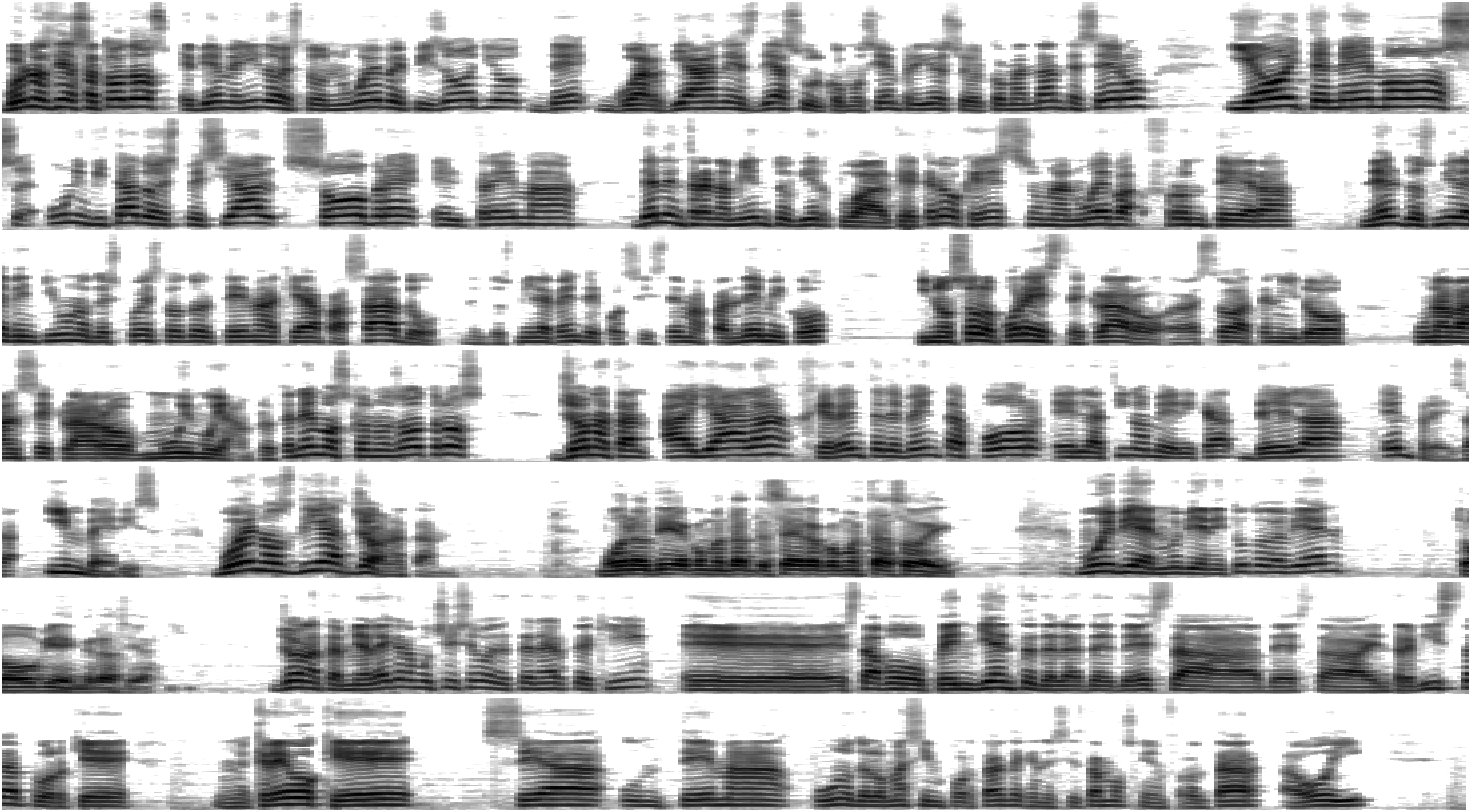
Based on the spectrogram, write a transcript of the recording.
Buenos días a todos y bienvenido a este nuevo episodio de Guardianes de Azul. Como siempre, yo soy el comandante Cero y hoy tenemos un invitado especial sobre el tema del entrenamiento virtual, que creo que es una nueva frontera en el 2021 después de todo el tema que ha pasado en el 2020 por el sistema pandémico y no solo por este, claro, esto ha tenido un avance, claro, muy, muy amplio. Tenemos con nosotros Jonathan Ayala, gerente de venta por el Latinoamérica de la empresa Inveris. Buenos días, Jonathan. Buenos días, comandante Cero, ¿cómo estás hoy? Muy bien, muy bien. ¿Y tú todo bien? Todo bien, gracias. Jonathan, me alegra muchísimo de tenerte aquí. Eh, estaba pendiente de, de, esta, de esta entrevista porque creo que sea un tema, uno de los más importantes que necesitamos que enfrentar hoy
